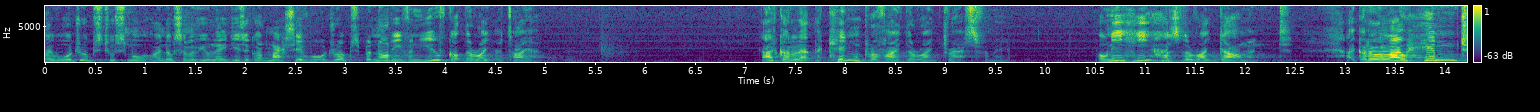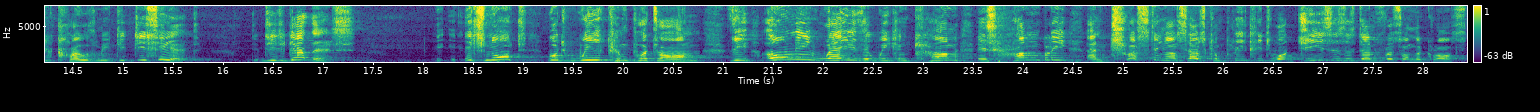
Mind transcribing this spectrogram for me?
My wardrobe's too small. I know some of you ladies have got massive wardrobes, but not even you've got the right attire. I've got to let the king provide the right dress for me. Only he has the right garment. I've got to allow him to clothe me. Do, do you see it? Did you get this? It's not what we can put on. The only way that we can come is humbly and trusting ourselves completely to what Jesus has done for us on the cross.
